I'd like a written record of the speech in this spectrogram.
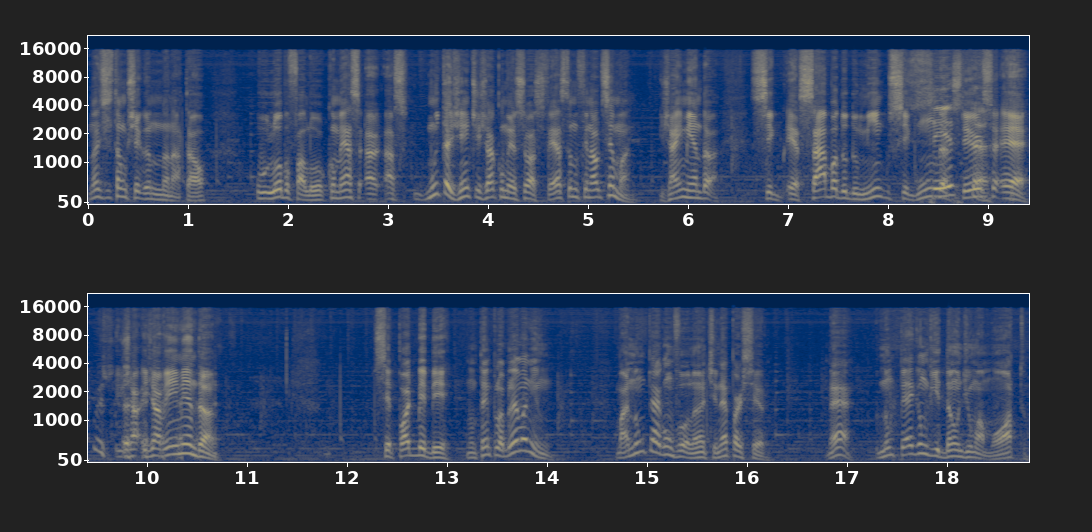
nós estamos chegando no Natal. O Lobo falou, começa. As, muita gente já começou as festas no final de semana. Já emenda. Se, é sábado, domingo, segunda, Sexta. terça. É. Já, já vem emendando. Você pode beber, não tem problema nenhum. Mas não pega um volante, né, parceiro? Né? Não pega um guidão de uma moto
